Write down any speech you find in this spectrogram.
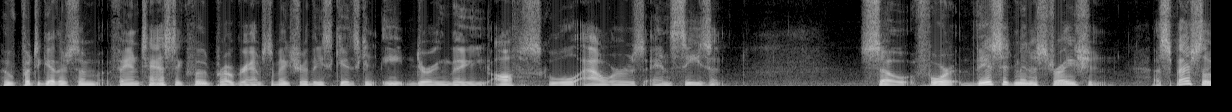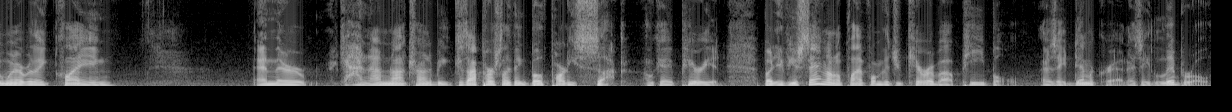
who've put together some fantastic food programs to make sure these kids can eat during the off school hours and season. So for this administration, especially whenever they claim, and they're God, I'm not trying to be, because I personally think both parties suck, okay, period. But if you stand on a platform that you care about people as a Democrat, as a liberal,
